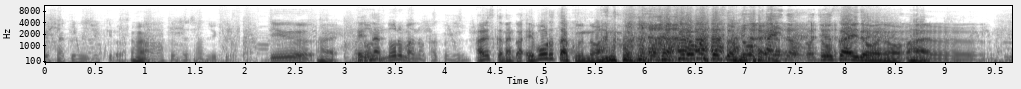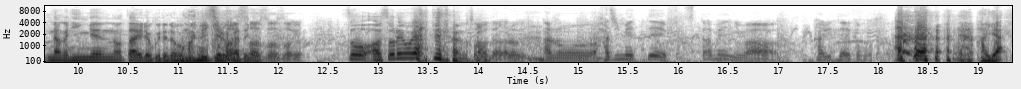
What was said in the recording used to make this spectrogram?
い100、120キロ。はいああとじゃあ30キロか。っていう、はい。まあノノルマの確認？あれですか、なんか、エボルタ君のあの、100キロマラソンみたいな。東海道53東海道の、うはんい。なんか人間の体力でどこまでいけるか的そうな。そうそうそう。そう、あ、それをやってたんですそう、かだから、あのー、始めて2日目には帰りたいと思ってた。早っ。うん。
